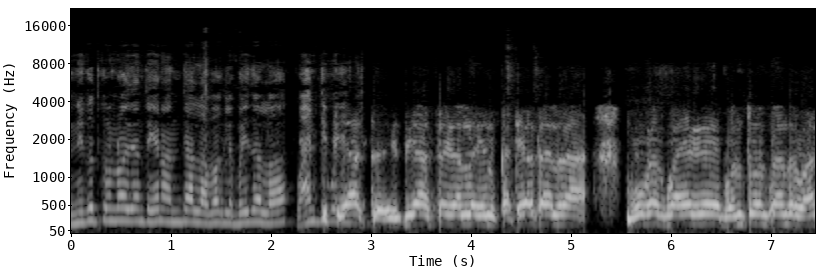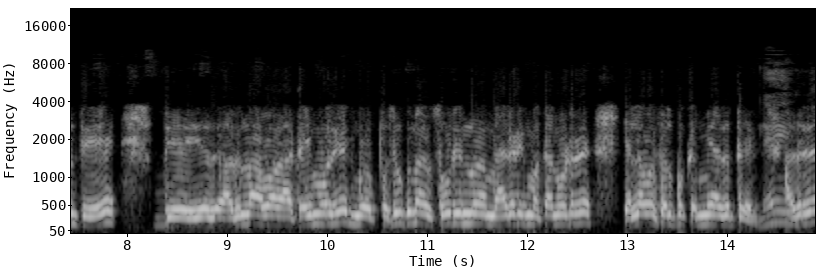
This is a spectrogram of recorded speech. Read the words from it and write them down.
ನಿಗದ್ಕೊಂಡು ಹೋದೆ ಅಂತ ಏನೋ ಅಂದೆ ಅಲ್ಲ ಅವಾಗ್ಲೇ ಬೈದಲ್ಲ? ವಾಂತಿ ಬಂದಿತ್ತು. ಇತಿಹಾಸ ಇತಿಹಾಸದಾಗೆಲ್ಲ ಏನು ಕತೆ ಹೇಳ್ತಾ ಇಲ್ರ? ಮೂಗಕ್ ಬಾಯಿಗೆ ಬಂತು ಅಂತ ಅಂದ್ರೆ ವಾಂತಿ. ತಿ- ಇದು ಅದನ್ನ ಅವಾಗ ಆ ಟೈಮ್ ಒಳಗೆ ಪಶುಕನ ಸೂರ್ಯನ ಮ್ಯಾಗಡಿಗೆ ಮಕ ನೋಡಿದ್ರೆ ಎಲ್ಲ ಒಂದ್ ಸ್ವಲ್ಪ ಕಮ್ಮಿ ಆಗುತ್ತೆ. ಲೇ. ಆದ್ರೆ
